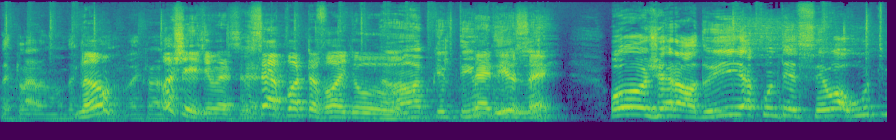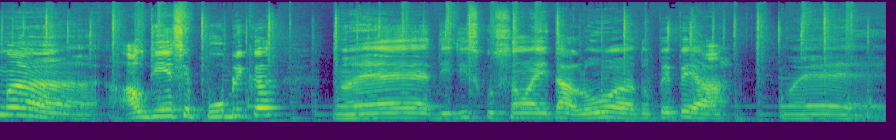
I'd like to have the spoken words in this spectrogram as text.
Declara não, declara não. não declara Oxe, Gilberto, você é a porta-voz do. Não, é porque ele tem o Edilson, dele, né? Ô, Geraldo, e aconteceu a última audiência pública não é, de discussão aí da LOA do PPA. Não é,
